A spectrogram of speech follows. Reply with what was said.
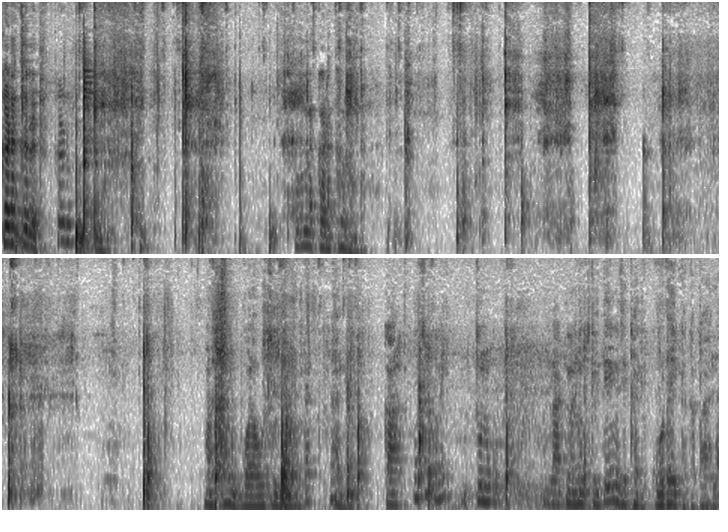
कडा खरट खडू पूर्ण कडा हात गोळा उचलून खाली. का? उचलू का मी? तू नको. लाटणं नसली ते म्हणजे खाली कोड आहे का पाहायला.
